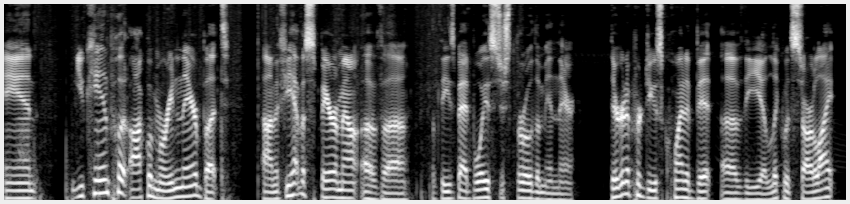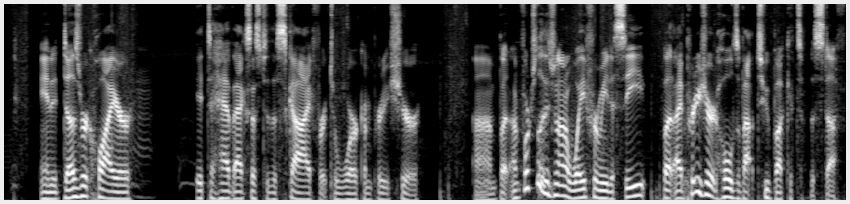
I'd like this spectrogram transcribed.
And you can put aquamarine in there, but um, if you have a spare amount of, uh, of these bad boys, just throw them in there. They're going to produce quite a bit of the uh, liquid starlight, and it does require it to have access to the sky for it to work, I'm pretty sure. Um, but unfortunately, there's not a way for me to see, but I'm pretty sure it holds about two buckets of the stuff.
